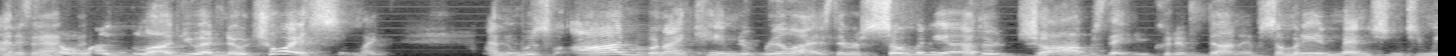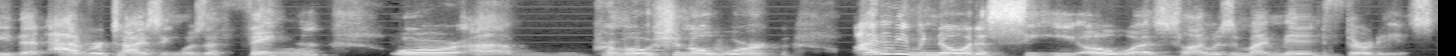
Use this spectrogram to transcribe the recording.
And exactly. if you don't like blood, you had no choice. I'm like, and it was odd when I came to realize there were so many other jobs that you could have done. If somebody had mentioned to me that advertising was a thing or um, promotional work, I didn't even know what a CEO was until I was in my mid 30s.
